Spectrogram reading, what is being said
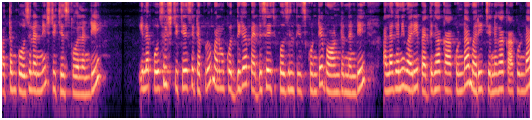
మొత్తం పూసలన్నీ స్టిచ్ చేసుకోవాలండి. ఇలా పూసలు స్టిచ్ చేసేటప్పుడు మనం కొద్దిగా పెద్ద సైజు పూసలు తీసుకుంటే బాగుంటుందండి. అలాగని మరీ పెద్దగా కాకుండా మరీ చిన్నగా కాకుండా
